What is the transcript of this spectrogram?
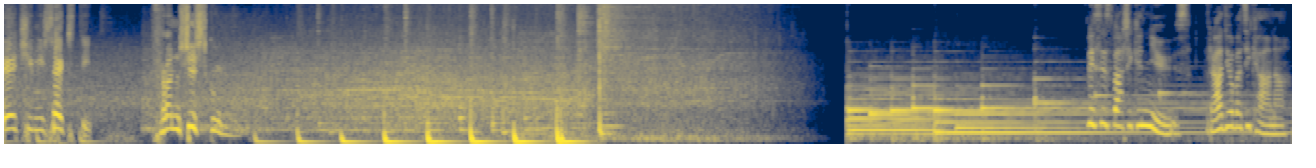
decimi sexti. Franciscum. This is Vatican News, Radio Vaticana.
